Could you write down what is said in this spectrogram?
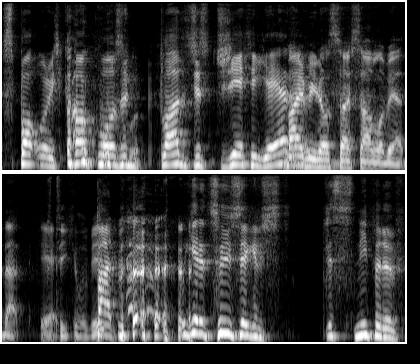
spot where his cock was and blood's just jetting out. Maybe not so subtle about that Yeah. particular bit. But we get a two second s- just snippet of,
